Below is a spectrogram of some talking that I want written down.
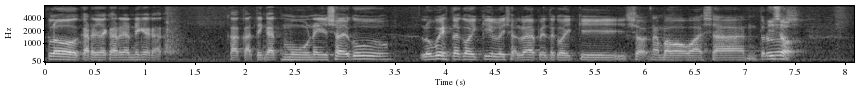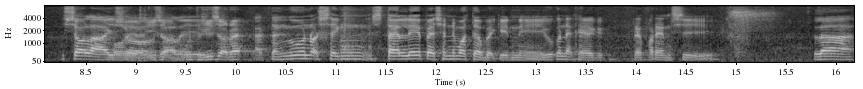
klo karya-karya nih kakak kakak tingkatmu nek iso iku luwih teko iki luwih iso luwih teko iki iso nambah wawasan terus Iso? iso lah iso Oh, iya, iso. Kudu iso, Rek. kadang ku ono sing style passion model ambek kene iku kena gawe referensi lah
